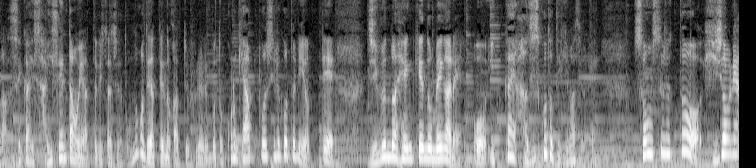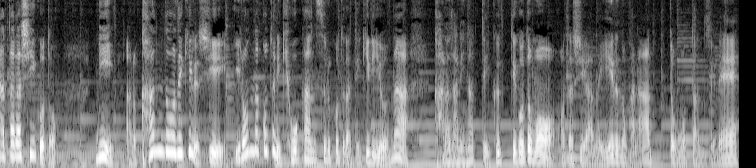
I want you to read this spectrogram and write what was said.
まあ、世界最先端をやってる人たちがどんなことやってるのかっていう触れることこのギャップを知ることによって自分の偏見の眼鏡を一回外すことできますよね。そうすると非常に新しいことにあの感動できるしいろんなことに共感することができるような体になっていくっていうことも私あの言えるのかなって思ったんですよね。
